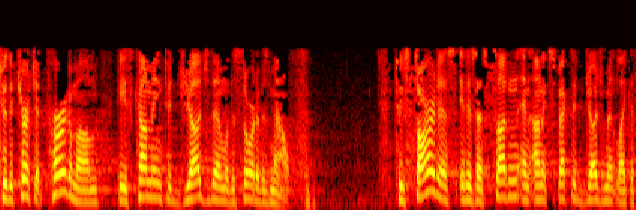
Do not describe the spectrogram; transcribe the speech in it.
To the church at Pergamum, he's coming to judge them with the sword of his mouth. To Sardis, it is a sudden and unexpected judgment like a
